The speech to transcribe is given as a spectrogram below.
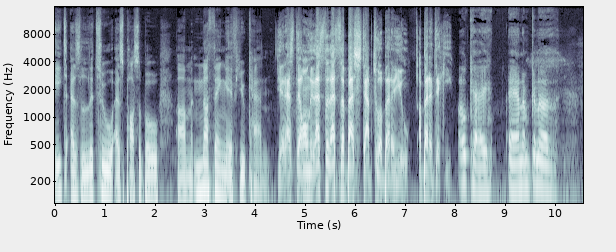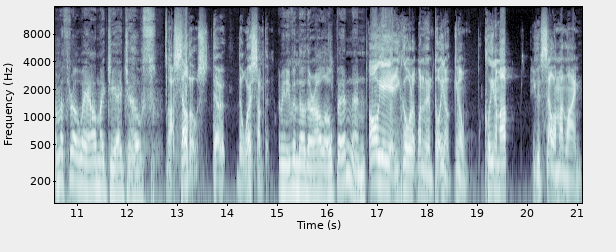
eat as little as possible. Um, nothing if you can. Yeah, that's the only that's the that's the best step to a better you, a better Dickie. Okay, and I'm gonna, I'm gonna throw away all my GI Joes. Oh, sell those. They're they're worth something. I mean, even though they're all open, and Oh yeah, yeah. You go to one of them, to- you know, you know, clean them up. You could sell them online.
